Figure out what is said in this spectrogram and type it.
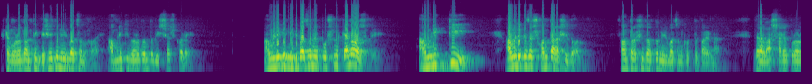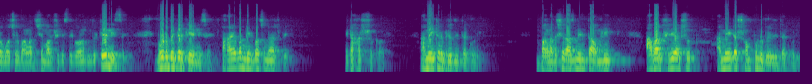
একটা গণতান্ত্রিক দেশেই তো নির্বাচন হয়। আওয়ামী লীগ কি গণতন্ত্র বিশ্বাস করে? আওয়ামী লীগের নির্বাচনের প্রশ্ন কেন আসবে? আওয়ামী লীগ কি? আওয়ামী লীগ হচ্ছে সন্ত্রাসী দল। সন্ত্রাসী দল তো নির্বাচন করতে পারে না। যারা লাস্ট সাড়ে পনেরো বছর বাংলাদেশের মানুষের কাছে গণতন্ত্র কেড়ে নিছে, ভোট অধিকার কেড়ে নিছে, তারা এবার নির্বাচনে আসবে। এটা হাস্যকর। আমি এটার বিরোধিতা করি। বাংলাদেশের রাজনীতিতে আওয়ামী লীগ আবার ফিরে আসুক, আমি এটা সম্পূর্ণ বিরোধিতা করি।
